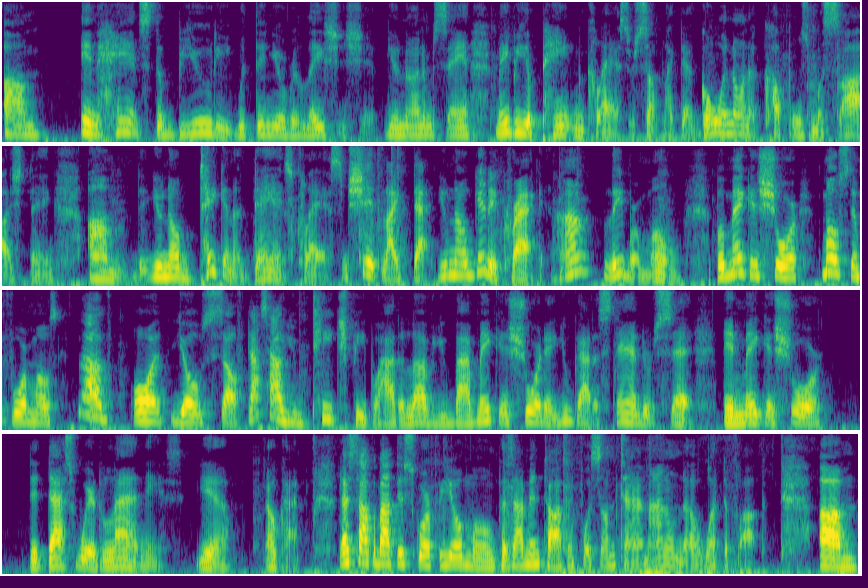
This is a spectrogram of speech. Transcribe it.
um, enhance the beauty within your relationship. You know what I'm saying? Maybe a painting class or something like that. Going on a couples massage thing. Um, you know, taking a dance class, some shit like that. You know, get it cracking, huh? Libra moon. But making sure, most and foremost, love on yourself. That's how you teach people how to love you by making sure that you got a standard set and making sure that that's where the line is. Yeah. Okay, let's talk about this Scorpio moon because I've been talking for some time. I don't know what the fuck. Um,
